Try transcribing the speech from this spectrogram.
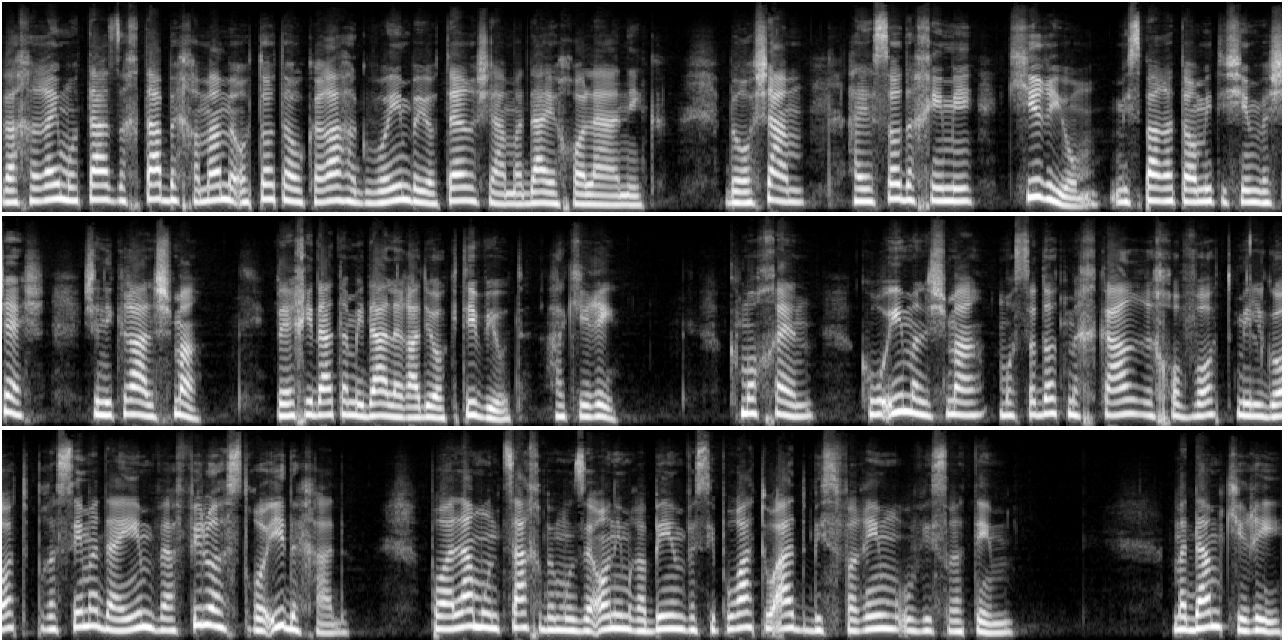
ואחרי מותה זכתה בכמה מאותות ההוקרה הגבוהים ביותר שהמדע יכול להעניק. בראשם, היסוד הכימי קיריום, מספר אטומי 96, שנקרא על שמה, ויחידת המידה לרדיואקטיביות, הקירי. כמו כן, קרואים על שמה מוסדות מחקר, רחובות, מלגות, פרסים מדעיים ואפילו אסטרואיד אחד. פועלה מונצח במוזיאונים רבים וסיפורה תועד בספרים ובסרטים. מדאם קירי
